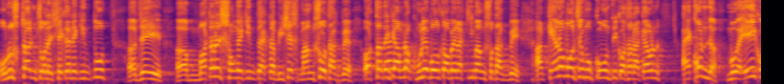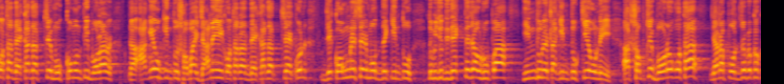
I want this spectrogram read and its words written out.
অনুষ্ঠান চলে সেখানে কিন্তু যে মটনের সঙ্গে কিন্তু একটা বিশেষ মাংস থাকবে। অর্থাৎ এটা আমরা খুলে বলতে হবে না কি মাংস থাকবে। আর কেন বলছে মুখ্যমন্ত্রী কথাটা? কারণ এখন এই কথা দেখা যাচ্ছে, মুখ্যমন্ত্রী বলার আগেও কিন্তু সবাই জানে এই কথাটা দেখা যাচ্ছে এখন, যে কংগ্রেসের মধ্যে কিন্তু তুমি যদি দেখতে যাও, রূপা হিন্দু নেতা কিন্তু কেউ নেই। আর সবচেয়ে বড় কথা, যারা পর্যবেক্ষক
